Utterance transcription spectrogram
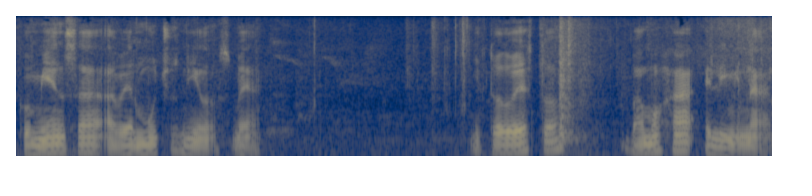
comienza a haber muchos nidos vean y todo esto vamos a eliminar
